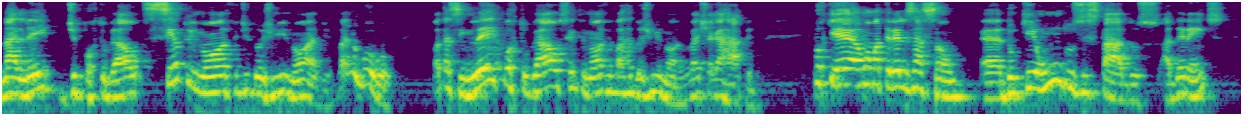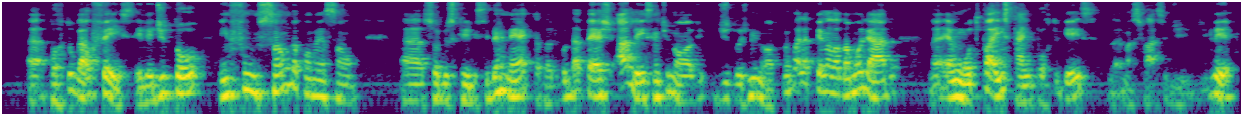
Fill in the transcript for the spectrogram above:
na Lei de Portugal 109 de 2009. Vai no Google, Bota assim, Lei Portugal 109/2009, vai chegar rápido. Porque é uma materialização é, do que um dos estados aderentes, é, Portugal, fez. Ele editou, em função da Convenção é, sobre os Crimes Cibernéticos, de Budapeste, a Lei 109 de 2009. Então vale a pena lá dar uma olhada. Né? É um outro país, está em português, é mais fácil de, de ler.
